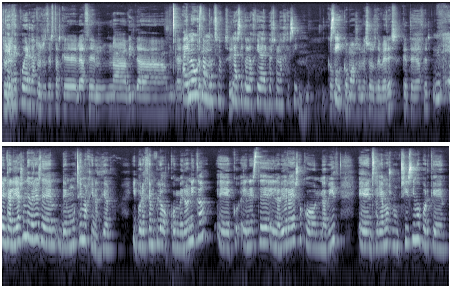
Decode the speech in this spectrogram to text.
que recuerda. ¿Tú eres de estas que le hacen una vida... A mí me gusta mucho la psicología del personaje, sí. ¿Cómo, son esos deberes que te haces? En realidad son deberes de, mucha imaginación. Y por ejemplo, con Verónica, eh, en, este, en La vida era eso, con David, eh, ensayamos muchísimo porque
